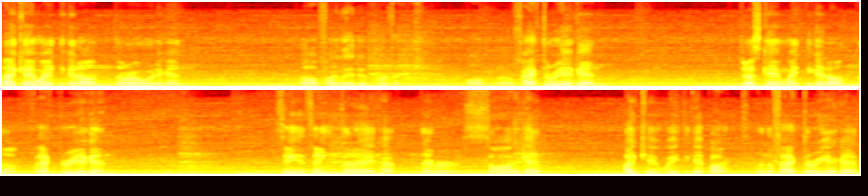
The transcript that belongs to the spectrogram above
I can't wait to get on the road again. Oh, finally I did perfect. On the factory again. Just can't wait to get on the factory again. Seeing things that I have never saw again. I can't wait to get back in the factory again.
